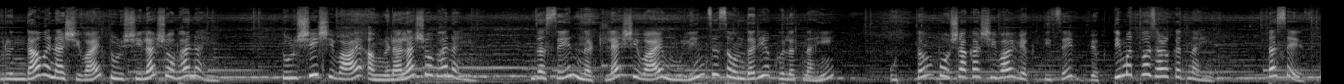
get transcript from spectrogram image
वृंदावनाशिवाय तुळशीला शोभा नाही. तुळशीशिवाय अंगणाला शोभा नाही. जसे नटल्याशिवाय मुलींचे सौंदर्य खुलत नाही उत्तम पोशाखाशिवाय व्यक्तीचे व्यक्तिमत्व झळकत नाही तसेच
